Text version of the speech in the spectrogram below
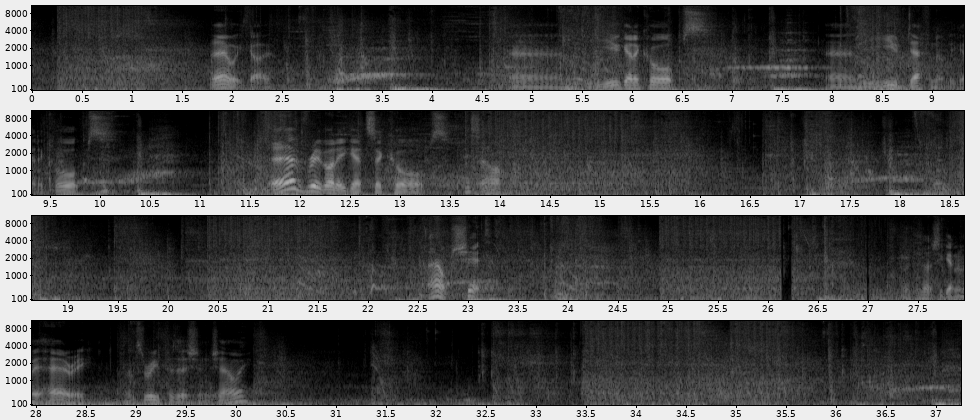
There we go. And you get a corpse. And you definitely get a corpse. Everybody gets a corpse. Piss off. Oh shit. It's actually getting a bit hairy. Let's reposition, shall we?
